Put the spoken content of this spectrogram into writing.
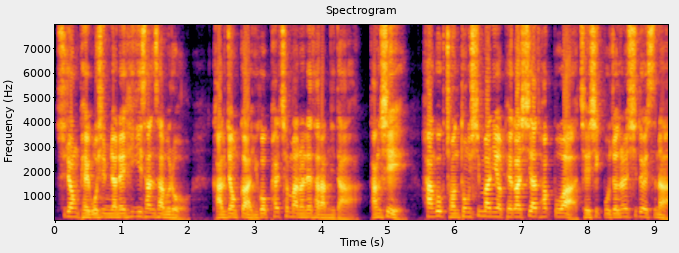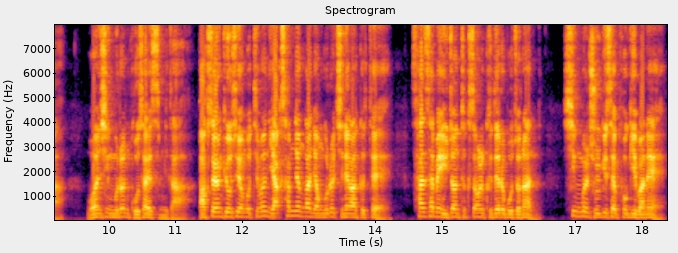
수령 150년의 희귀산삼으로 감정가 6억 8천만 원에 달합니다. 당시 한국 전통 10만이 협회가 씨앗 확보와 재식 보존을 시도했으나 원식물은 고사했습니다. 박소영 교수 연구팀은 약 3년간 연구를 진행한 끝에 산삼의 유전 특성을 그대로 보존한 식물 줄기세포 기반의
